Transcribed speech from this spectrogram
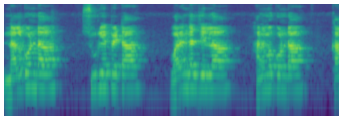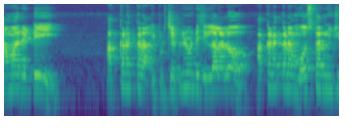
నల్గొండ సూర్యాపేట వరంగల్ జిల్లా హనుమకొండ కామారెడ్డి అక్కడక్కడ ఇప్పుడు చెప్పినటువంటి జిల్లాలలో అక్కడక్కడ మోస్తరు నుంచి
